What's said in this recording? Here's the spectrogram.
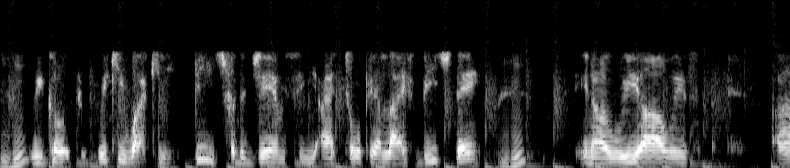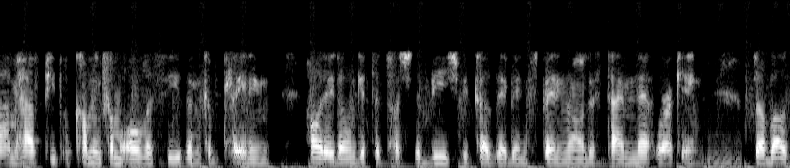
mm-hmm. we go to Weeki Beach for the JMC Itopia Life Beach Day. Mm-hmm. You know, we always um, have people coming from overseas and complaining how they don't get to touch the beach because they've been spending all this time networking. Mm-hmm. So about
